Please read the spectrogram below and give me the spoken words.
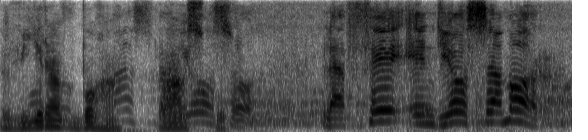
Víra v Boha, lásku. La fe en Dios amor.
